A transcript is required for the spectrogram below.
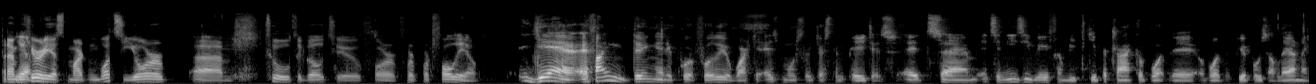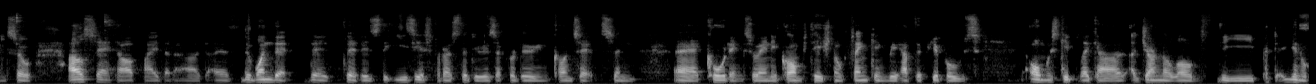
But I'm Yeah. curious, Martin, what's your um, tool to go to for for portfolio? Yeah, if I'm doing any portfolio work, it is mostly just in pages. It's um, it's an easy way for me to keep a track of what the of what the pupils are learning. So I'll set up either a, a, the one that, that that is the easiest for us to do is if we're doing concepts and uh, coding. So any computational thinking, we have the pupils almost keep like a, a journal of the you know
